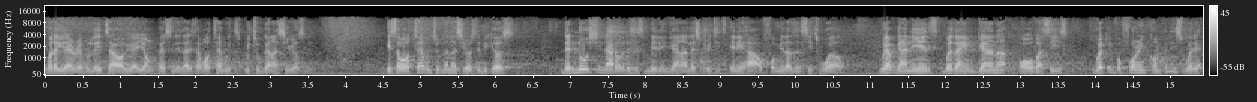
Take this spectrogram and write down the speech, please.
whether you're a regulator or you're a young person, is that it's about time we, we took Ghana seriously. It's about time we took Ghana seriously because the notion that, oh, this is made in Ghana, let's treat it anyhow, for me doesn't sit well. We have Ghanaians, whether in Ghana or overseas, working for foreign companies where the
